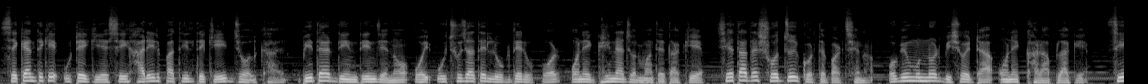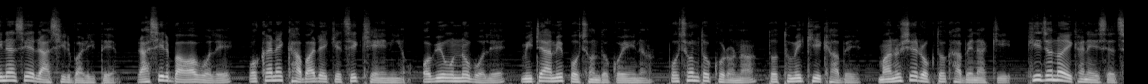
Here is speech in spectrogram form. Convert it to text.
সেখান থেকে উঠে গিয়ে সেই হাড়ির পাতিল থেকেই জল খায়। ভিদার দিন দিন যেন ওই উঁচু জাতের লোকদের উপর অনেক ঘৃণা জন্মাতে থাকে। সে তাদের সহ্যই করতে পারছে না। অভিমন্যুর বিষয়টা অনেক খারাপ লাগে। সিন আসে রাশির বাড়িতে। রাশির বাবা বলে, ওখানে খাবার রেখেছি, খেয়ে নিও। অভিমন্য বলে মিটা আমি পছন্দ করি না। পছন্দ করো না, তো তুমি কি খাবে? মানুষের রক্ত খাবে নাকি? কি জন্য এখানে এসেছ?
